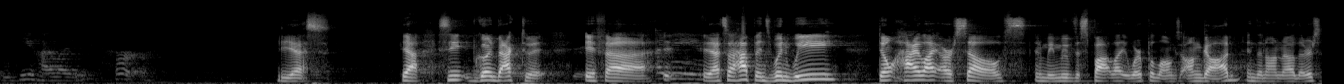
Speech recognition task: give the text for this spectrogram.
And He highlighted her. Yes. Yeah. See, going back to it, if uh, I mean- that's what happens when we don't highlight ourselves and we move the spotlight where it belongs on God and then on others,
